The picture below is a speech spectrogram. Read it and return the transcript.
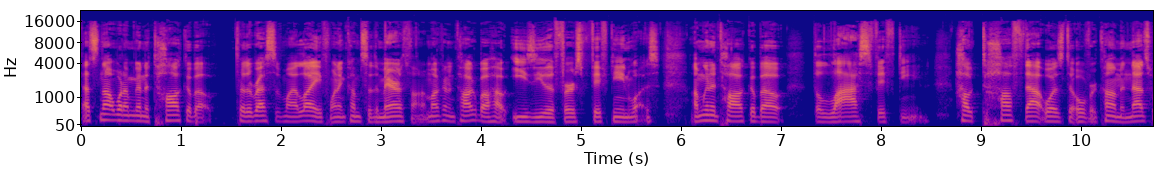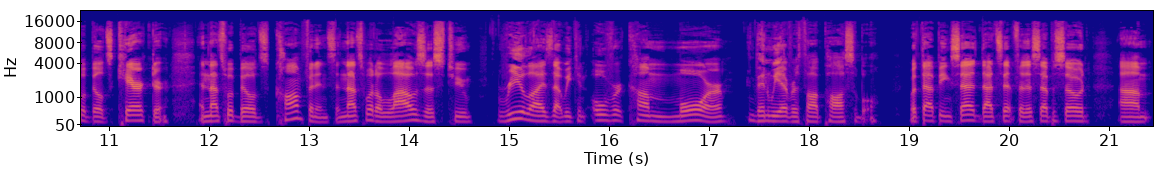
That's not what I'm going to talk about for the rest of my life when it comes to the marathon. I'm not going to talk about how easy the first 15 was. I'm going to talk about the last 15, how tough that was to overcome. And that's what builds character and that's what builds confidence. And that's what allows us to realize that we can overcome more than we ever thought possible with that being said, that's it for this episode. Um,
